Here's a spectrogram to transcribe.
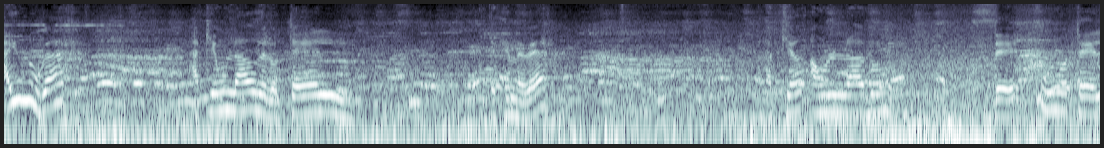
Hay un lugar aquí a un lado del hotel, déjenme ver, aquí a un lado de un hotel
